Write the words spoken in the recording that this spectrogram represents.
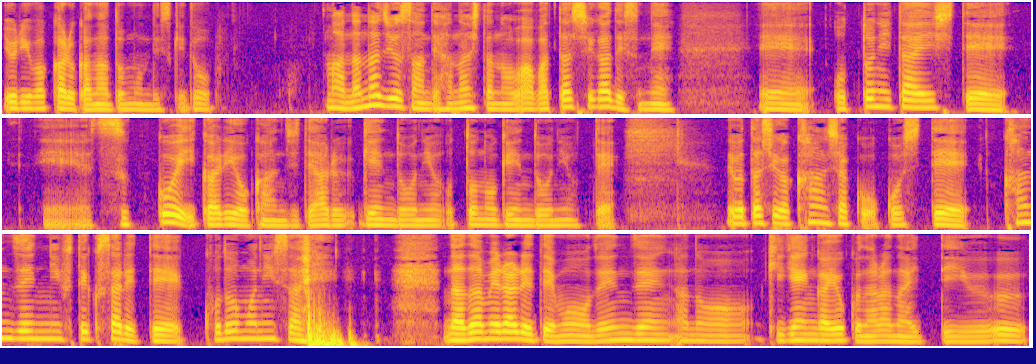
よりわかるかなと思うんですけど、まあ、73で話したのは私がですね、え夫に対して、えすっごい怒りを感じてある言動に夫の言動によってで私が感触を起こして完全にふてくされて子供にさえ なだめられても全然あの機嫌が良くならないっていう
